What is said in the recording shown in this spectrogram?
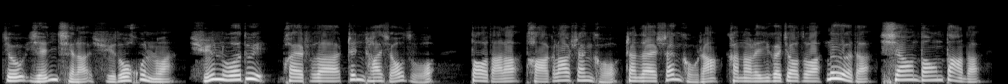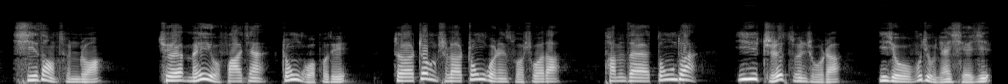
就引起了许多混乱。巡逻队派出的侦察小组。到达了塔格拉山口，站在山口上看到了一个叫做“乐”的相当大的西藏村庄，却没有发现中国部队。这证实了中国人所说的，他们在东段一直遵守着1959年协议，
